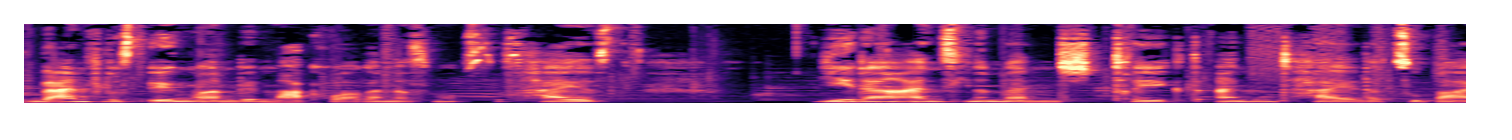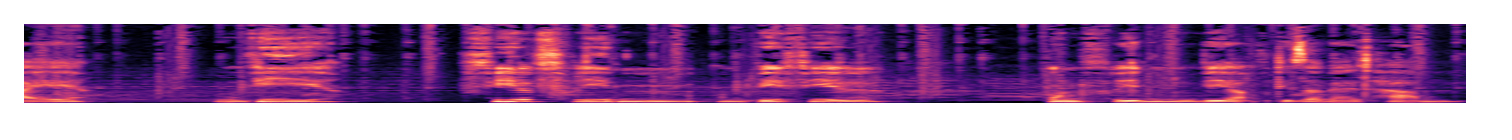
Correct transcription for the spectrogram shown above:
beeinflusst irgendwann den Makroorganismus. Das heißt, jeder einzelne Mensch trägt einen Teil dazu bei, wie viel Frieden und wie viel Unfrieden wir auf dieser Welt haben.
